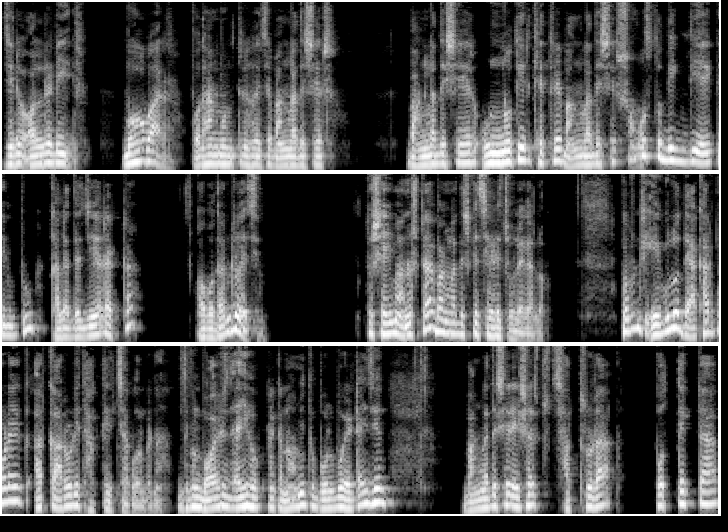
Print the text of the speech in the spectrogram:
যিনি অলরেডি বহুবার প্রধানমন্ত্রী হয়েছে বাংলাদেশের। বাংলাদেশের উন্নতির ক্ষেত্রে বাংলাদেশের সমস্ত দিক দিয়ে কিন্তু খালেদা জিয়ার একটা অবদান রয়েছে। তো সেই মানুষটা বাংলাদেশকে ছেড়ে চলে গেল। কারণ এগুলো দেখার পরে আর কারোরই থাকতে ইচ্ছা করবে না। দেখুন, বয়স যাই হোক না কেন, আমি তো বলব এটাই যে, বাংলাদেশের এইসব ছাত্ররা প্রত্যেকটা,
